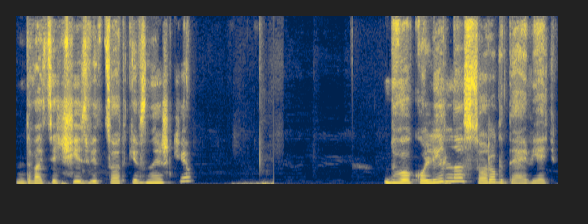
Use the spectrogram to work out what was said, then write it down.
26% знижки. Двоколірна 49.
